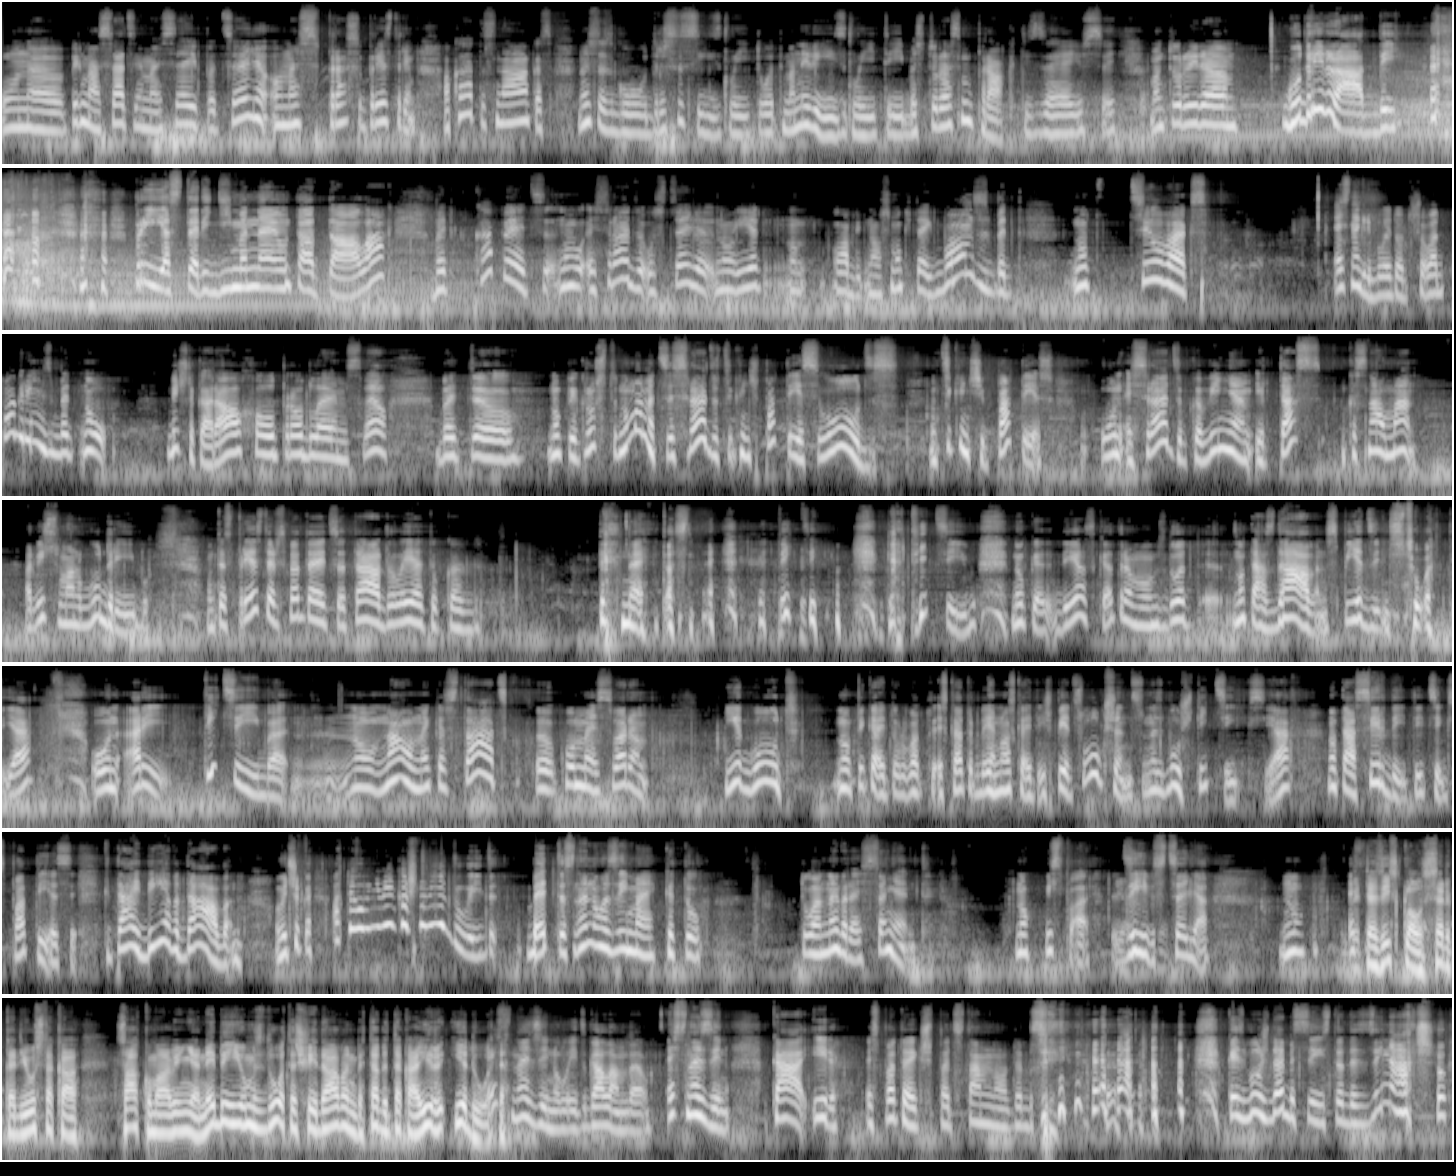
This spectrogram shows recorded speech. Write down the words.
Un uh, pirmā svētdienā es eju pa ceļu, un es prasu priesterim, kā tas nākas. Nu, es esmu gudrs, es esmu izglītot, man ir izglītība, es tur esmu praktizējusi. Man tur ir uh, gudri radi, priesteri ģimenē un tā tālāk. Bet kāpēc? Nu, es redzu uz ceļa, nu, iet, nu, labi, nav smuki teikt bombas, bet nu, cilvēks es negribu lietot šo vārdu pagrims, bet, nu, viņš tā kā ar alkohola problēmas vēl, bet, uh, nu, pie krusta nomets es redzu, cik viņš patiesi lūdzas, nu, cik viņš ir patiesi, un es redzu, ka viņam ir tas, kas nav man, ar visu manu gudrību. Un tas priesteris pateica tādu lietu, ka Nē, tas nē, ka ticība, ka ticība, nu, ka Dievs katram mums dod nu, tās dāvanas, piedzimstot, ja? un arī ticība nu, nav nekas tāds, ko mēs varam iegūt, nu, tikai tur, vat, es katru dienu noskaitīšu piecas lūkšanas, un es būšu ticīgs, ja? nu, tā sirdī ticīgs patiesi, ka tā ir Dieva dāvana. Un viņš saka, a tev viņa vienkārši nav iedalīta, bet tas nenozīmē, ka tu to nevarēsi saņemt. Nu, vispār Jā. dzīves ceļā. Nu, es... Bet tas izklausās, ka jūs tā kā sākumā viņa nebija jums dota šī dāvana, bet tagad tā kā ir iedota. Es nezinu līdz galam vēl. Es nezinu, kā ir. Es pateikšu pēc tam no debesīm. ka es būšu debesīs, tad es zināšu.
